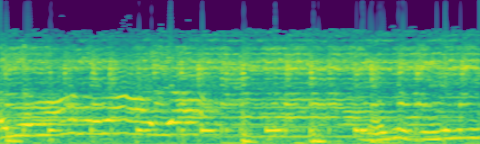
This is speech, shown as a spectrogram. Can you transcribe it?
કોઈ રાજા ભગતી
